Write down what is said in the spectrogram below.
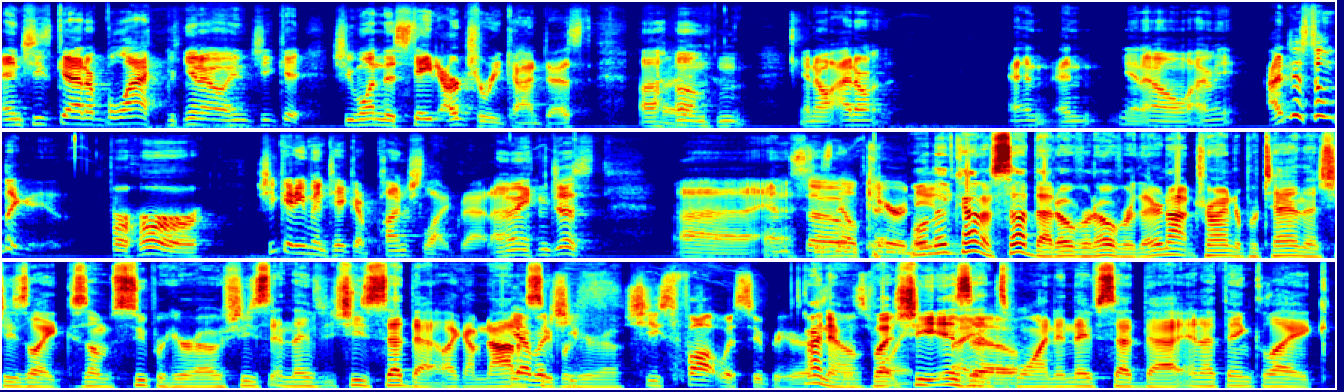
and she's got a black, you know, and she could, she won the state archery contest. Um, You know, I don't, and and you know, I mean, I just don't think for her she could even take a punch like that. I mean, just uh, and she's so no Cara well, they've kind of said that over and over. They're not trying to pretend that she's like some superhero. She's and they've she's said that like I'm not yeah, a but she, superhero. she's fought with superheroes. I know, but point. she isn't So- one, and they've said that. And I think like,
